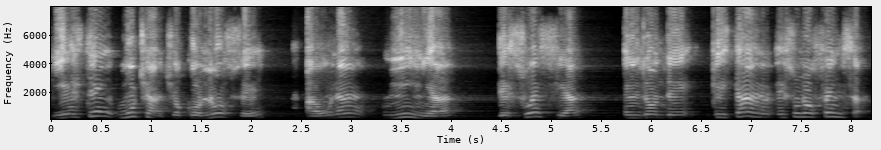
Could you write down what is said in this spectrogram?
Y este muchacho conoce a una niña de Suecia en donde gritar es una ofensa,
